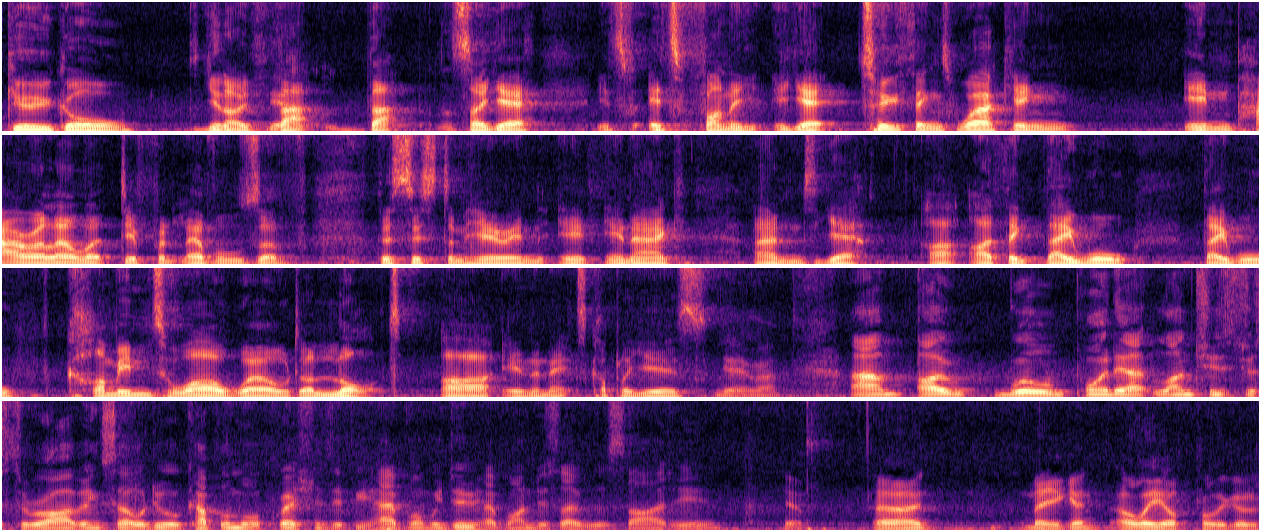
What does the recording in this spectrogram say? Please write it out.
Google, you know, Yeah. that, that, so yeah, it's, it's funny. Get two things working in parallel at different levels of the system here in, in, in ag. And yeah, I, I think they will they will come into our world a lot uh, in the next couple of years. Yeah, right. Um, I will point out lunch is just arriving, so we'll do a couple more questions if you have one. We do have one just over the side here. Uh, me again. Ollie, I've probably got a,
